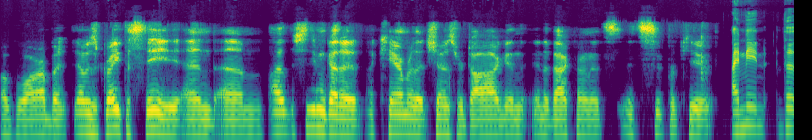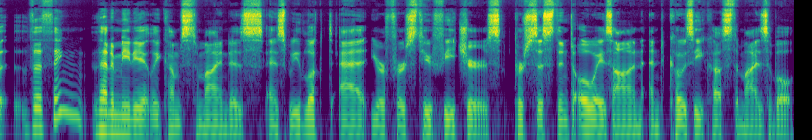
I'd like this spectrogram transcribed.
avoir. But it was great to see, and um, I, she's even got a, a camera that shows her dog in in the background. It's it's super cute. I mean the the thing that immediately comes to mind is as we looked at your first two features, persistent, always on, and cozy customizable.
